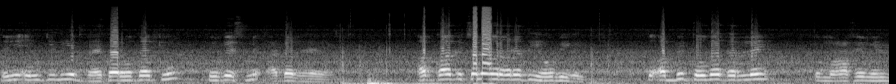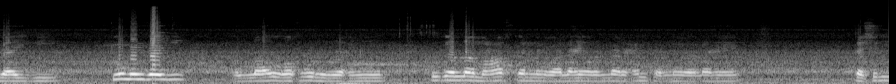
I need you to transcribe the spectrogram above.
तो ये इनके लिए बेहतर होता है क्यों? क्योंकि इसमें अदब है। अब कहा कि चलो, अगर गलती हो भी गई तो अब भी तोबा कर लें तो माफ़ी मिल जाएगी। क्यों मिल जाएगी? अल्लाह गफूर रहीम। क्योंकि अल्लाह माफ़ करने वाला है और अल्लाह रहम करने वाला है। तशरी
